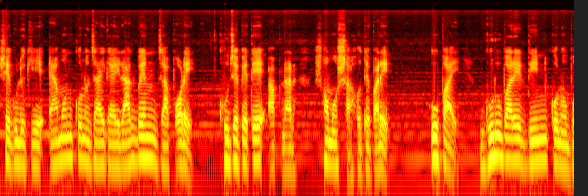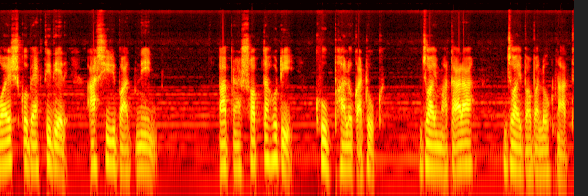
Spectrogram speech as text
সেগুলিকে এমন কোনো জায়গায় রাখবেন যা পরে খুঁজে পেতে আপনার সমস্যা হতে পারে। উপায়, গুরুবারের দিন কোনো বয়স্ক ব্যক্তিদের আশীর্বাদ নিন। আপনার সপ্তাহটি খুব ভালো কাটুক। জয় মা তারা, জয় বাবা লোকনাথ।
